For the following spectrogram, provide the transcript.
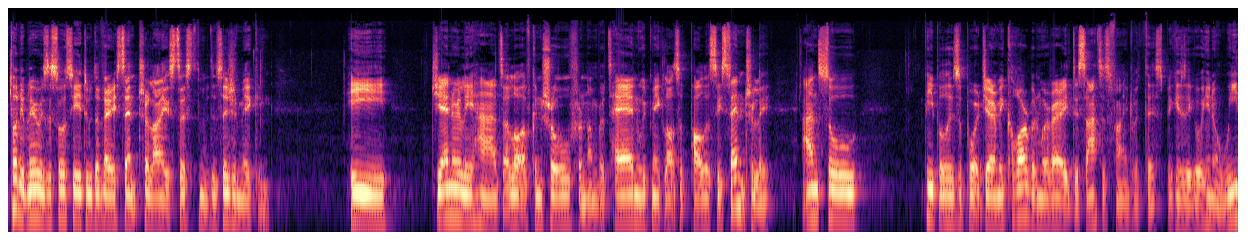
Tony Blair was associated with a very centralized system of decision making. He generally had a lot of control from number 10, would make lots of policy centrally. And so people who support Jeremy Corbyn were very dissatisfied with this because they go, you know, we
